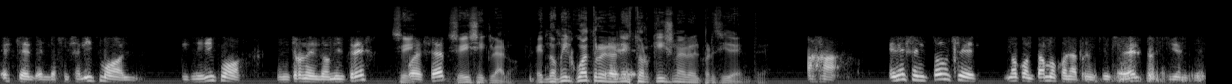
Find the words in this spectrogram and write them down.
este, el, oficialismo, el kirchnerismo, entró en el 2003, ¿puede ser? Sí, sí, claro. En 2004 era eh, Néstor Kirchner el presidente. Ajá. En ese entonces no contamos con la presencia del presidente.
